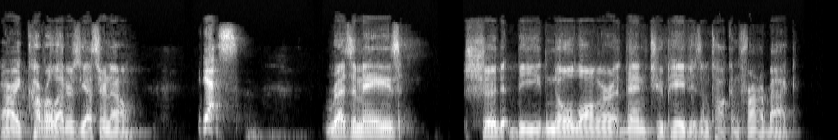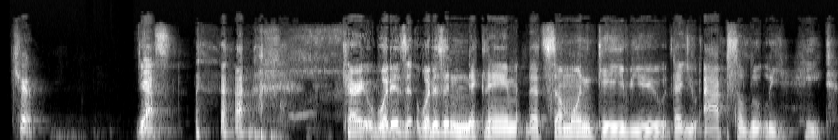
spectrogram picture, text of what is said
All right, cover letters, yes or no? Yes. Resumes should be no longer than two pages. I'm talking front or back. True. Yes. yes. Kerri, what is what is a nickname that someone gave you that you absolutely hate?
